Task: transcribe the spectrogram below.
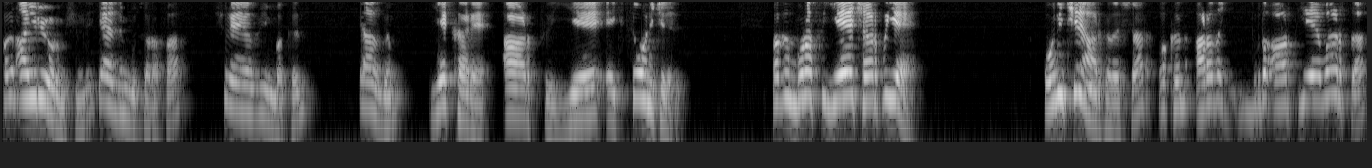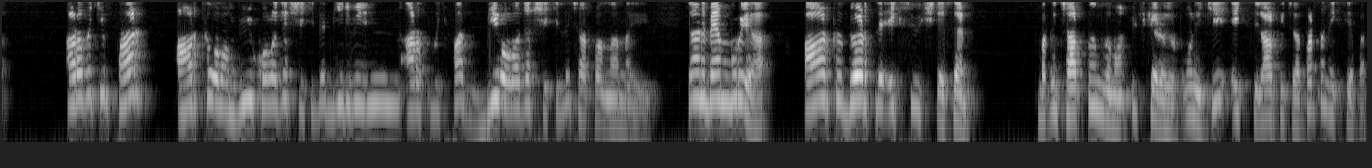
Bakın ayırıyorum şimdi. Geldim bu tarafa. Şuraya yazayım bakın. Yazdım. y kare artı y eksi 12 dedim. Bakın burası y çarpı y. 12 ne arkadaşlar? Bakın arada burada artı y varsa aradaki fark artı olan büyük olacak şekilde birbirinin arasındaki fark 1 olacak şekilde çarpanlarına ayırayım. Yani ben buraya artı 4 ile eksi 3 desem Bakın çarptığım zaman 3 kere 4 12 eksi ile artı çarparsam eksi yapar.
